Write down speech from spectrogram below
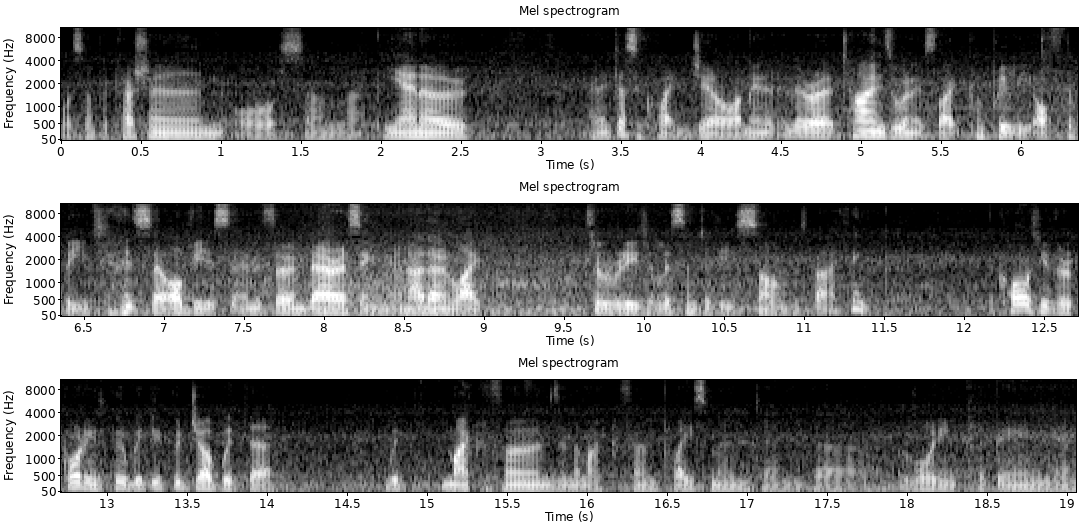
or some percussion, or some uh, piano, and it doesn't quite gel. I mean, there are times when it's like completely off the beat. it's so obvious and it's so embarrassing, and I don't like to really to listen to these songs. But I think the quality of the recording is good. We did a good job with the with microphones and the microphone placement and uh, avoiding clipping and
